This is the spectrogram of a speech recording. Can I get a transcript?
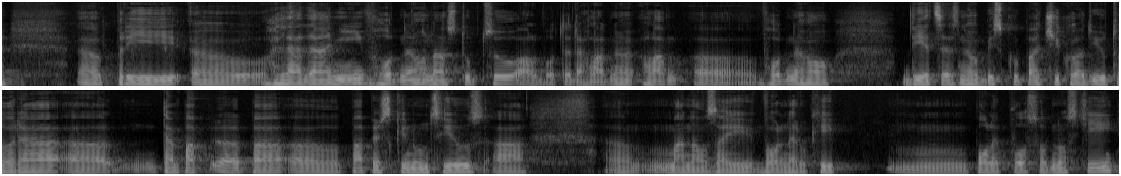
e, pri e, hľadaní vhodného nástupcu, alebo teda e, vhodného diecezneho biskupa či koadjutora, tam pápežský nuncius a má naozaj voľné ruky pole pôsobnosti.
